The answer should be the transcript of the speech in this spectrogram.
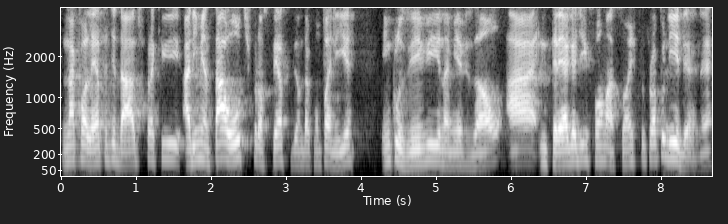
na coleta de dados para que alimentar outros processos dentro da companhia, inclusive, na minha visão, a entrega de informações para o próprio líder. Né?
